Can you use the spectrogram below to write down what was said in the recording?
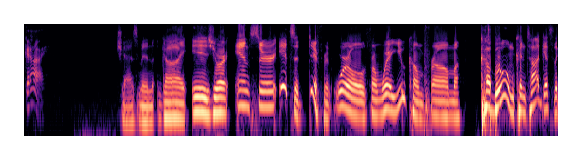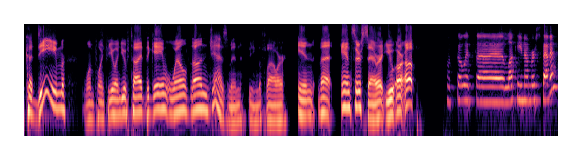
Guy. Jasmine Guy is your answer. It's a different world from where you come from. Kaboom! Kantad gets the Kadim. One point for you, and you've tied the game. Well done, Jasmine, being the flower in that answer. Sarah, you are up. Let's go with the lucky number seven.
